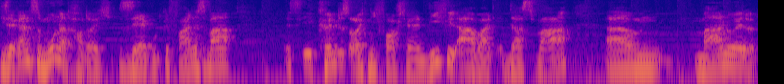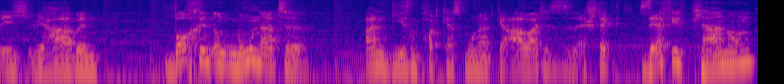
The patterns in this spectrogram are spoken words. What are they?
dieser ganze Monat hat euch sehr gut gefallen. Es war, es, ihr könnt es euch nicht vorstellen, wie viel Arbeit das war. Ähm, Manuel und ich, wir haben Wochen und Monate an diesem Podcast-Monat gearbeitet. Es steckt sehr viel Planung,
